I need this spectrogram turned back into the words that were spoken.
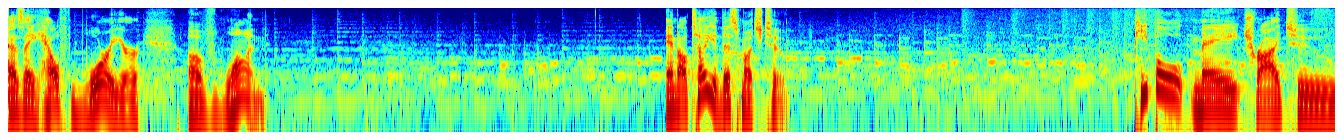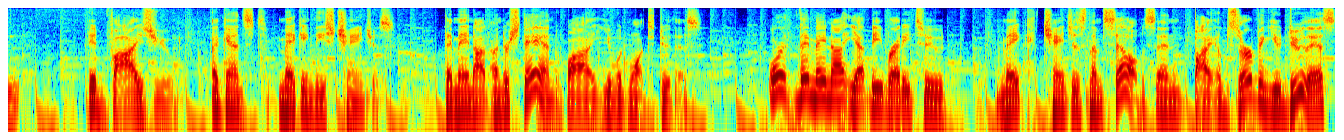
as a health warrior of one. And I'll tell you this much too. People may try to advise you against making these changes. They may not understand why you would want to do this. Or they may not yet be ready to make changes themselves. And by observing you do this,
